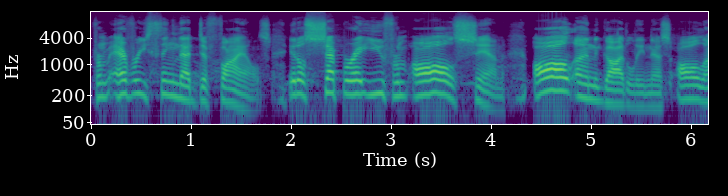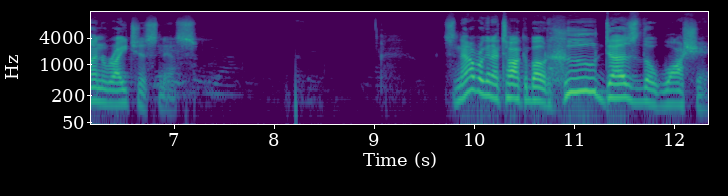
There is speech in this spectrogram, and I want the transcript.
from everything that defiles. It'll separate you from all sin, all ungodliness, all unrighteousness. So now we're going to talk about who does the washing.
